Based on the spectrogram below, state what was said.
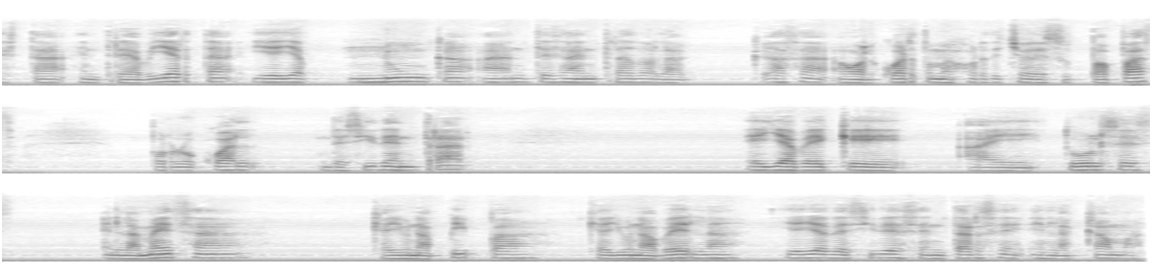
está entreabierta y ella nunca antes ha entrado a la casa o al cuarto, mejor dicho, de sus papás, por lo cual decide entrar. Ella ve que hay dulces en la mesa, que hay una pipa, que hay una vela y ella decide sentarse en la cama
